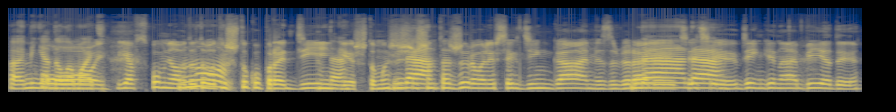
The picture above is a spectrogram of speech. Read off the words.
э, меня Ой, доломать. Я вспомнила Но... вот эту вот штуку про деньги, да. что мы же да. шантажировали всех деньгами, забирали да, эти, да. эти деньги на обеды.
